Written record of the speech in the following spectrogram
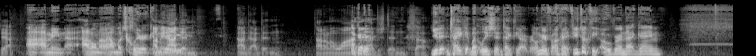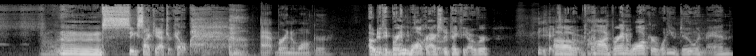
Yeah. I, I mean, I I don't know how much clearer it can I mean, be. I didn't. I, I didn't. I don't know why. Okay. I just didn't. So You didn't take it, but at least you didn't take the over. Let me. Okay, if you took the over in that game, mm, seek psychiatric help. at Brandon Walker. Oh, did he, Brandon Walker actually over. take the over? yeah, he Oh over. God, Brandon Walker, what are you doing, man?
